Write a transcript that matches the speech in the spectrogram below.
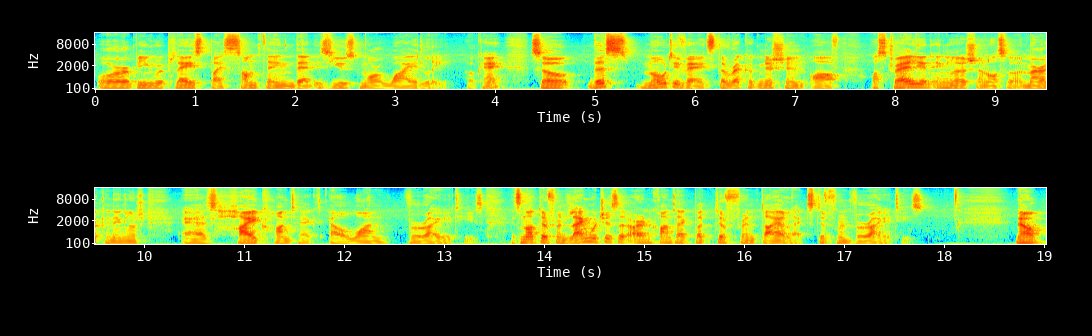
or being replaced by something that is used more widely, okay? So this motivates the recognition of Australian English and also American English as high contact L1 varieties. It's not different languages that are in contact, but different dialects, different varieties. Now,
